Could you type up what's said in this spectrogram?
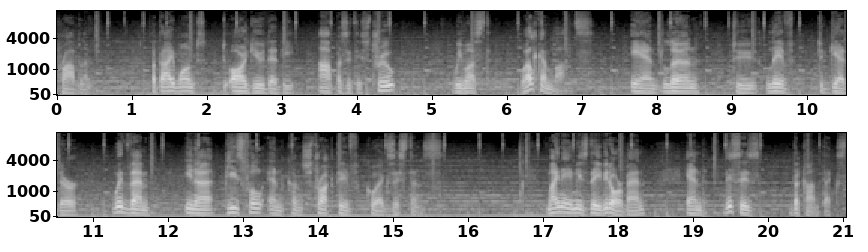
problem. But I want to argue that the opposite is true. We must welcome bots and learn to live together with them in a peaceful and constructive coexistence. My name is David Orban and this is The Context.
